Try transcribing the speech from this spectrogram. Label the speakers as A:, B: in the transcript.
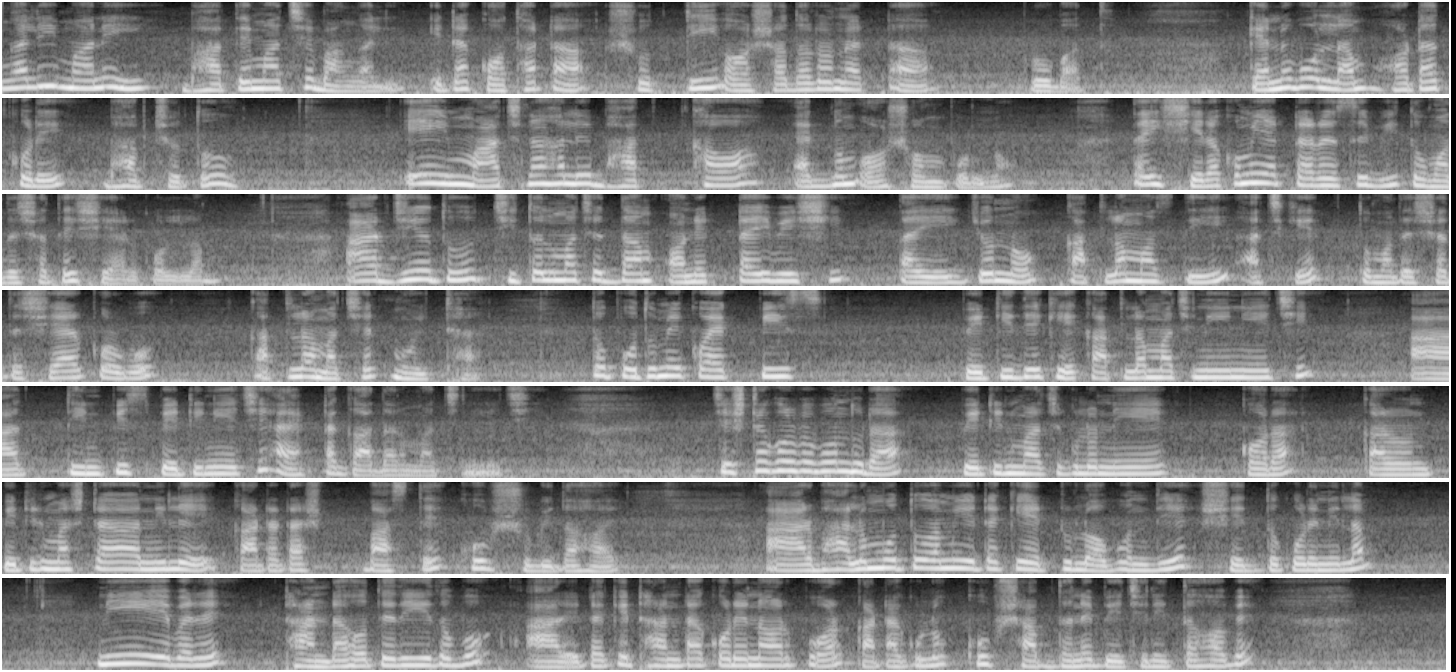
A: বাঙালি মানেই ভাতে মাছে বাঙালি। এটা কথাটা সত্যিই অসাধারণ একটা প্রবাদ। কেন বললাম? হঠাৎ করে ভাবছ তো? এই মাছ না হলে ভাত খাওয়া একদম অসম্পূর্ণ। তাই সেরকমই একটা রেসিপি তোমাদের সাথে শেয়ার করলাম। আর যেহেতু চিতল মাছের দাম অনেকটাই বেশি, তাই এই জন্য কাতলা মাছ দিয়েই আজকে তোমাদের সাথে শেয়ার করব কাতলা মাছের মুইঠা তো প্রথমে কয়েক পিস পেটি দেখে কাতলা মাছ নিয়ে নিয়েছি। আর তিন পিস পেটি নিয়েছি আর একটা গাদার মাছ নিয়েছি। চেষ্টা করবে বন্ধুরা পেটির মাছগুলো নিয়ে করার, কারণ পেটির মাছটা নিলে কাটাটা বাঁচতে খুব সুবিধা হয়। আর ভালো মতো আমি এটাকে একটু লবণ দিয়ে সেদ্ধ করে নিলাম। নিয়ে এবারে ঠান্ডা হতে দিয়ে দেবো। আর এটাকে ঠান্ডা করে নেওয়ার পর কাটাগুলো খুব সাবধানে বেছে নিতে হবে।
